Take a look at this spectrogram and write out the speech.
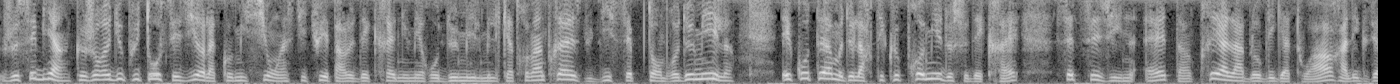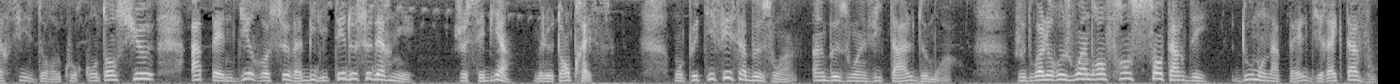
Je sais bien que j'aurais dû plutôt saisir la commission instituée par le décret numéro 2000-1093 du 10 septembre 2000 et qu'au terme de l'article 1er de ce décret, cette saisine est un préalable obligatoire à l'exercice d'un recours contentieux à peine d'irrecevabilité de ce dernier. Je sais bien, mais le temps presse. Mon petit-fils a besoin, un besoin vital de moi. Je dois le rejoindre en France sans tarder, d'où mon appel direct à vous.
